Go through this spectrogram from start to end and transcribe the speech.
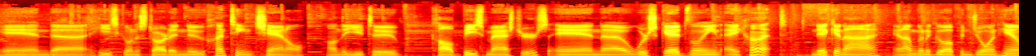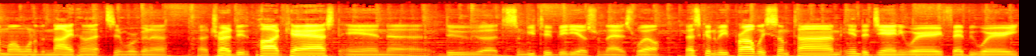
and uh, he's going to start a new hunting channel on the YouTube called Beastmasters, and uh, we're scheduling a hunt, Nick and I, and I'm going to go up and join him on one of the night hunts, and we're going to uh, try to do the podcast and uh, do uh, some YouTube videos from that as well. That's going to be probably sometime into January, February,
